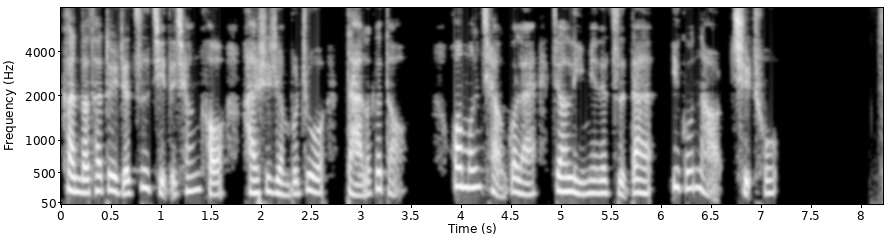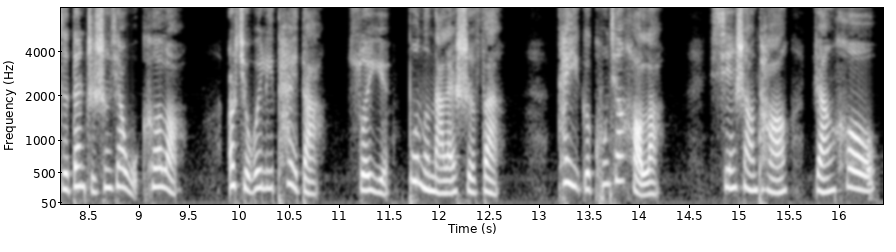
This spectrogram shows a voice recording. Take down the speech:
看到他对着自己的枪口，还是忍不住打了个抖，慌忙抢过来，将里面的子弹一股脑取出。子弹只剩下五颗了，而且威力太大，所以不能拿来示范。开一个空枪好了，先上膛，然后。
